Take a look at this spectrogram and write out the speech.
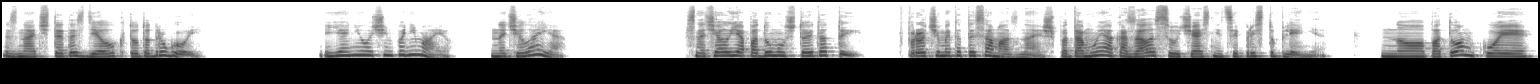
Значит, это сделал кто-то другой. Я не очень понимаю. Начала я. Сначала я подумал, что это ты. Впрочем, это ты сама знаешь, потому и оказалась соучастницей преступления. Но потом кое...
